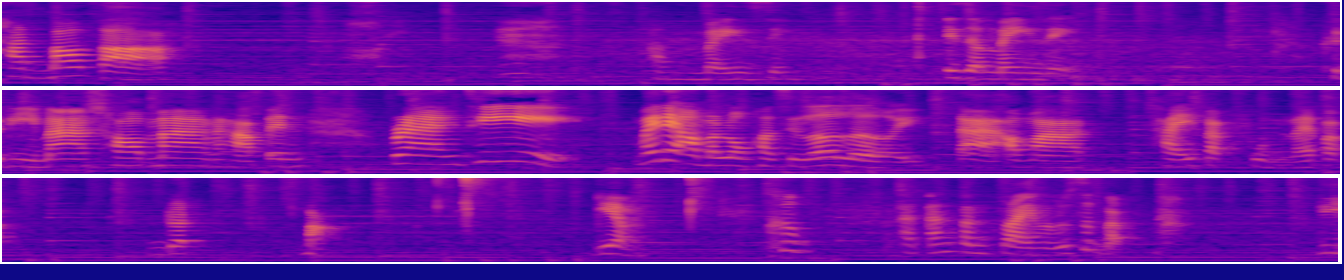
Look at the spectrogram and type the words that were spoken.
คัดเบ้าตา amazing is amazing คือดีมากชอบมากนะคะ เป็นแปรงที่ไม่ได้เอามาลงคอนซีลเลอร์เลย แต่เอามาใช้แบบฝุ่นและแบบรดบักเยี่ยม คืออัดอั้นตันใจมันรู้สึกแบบดี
